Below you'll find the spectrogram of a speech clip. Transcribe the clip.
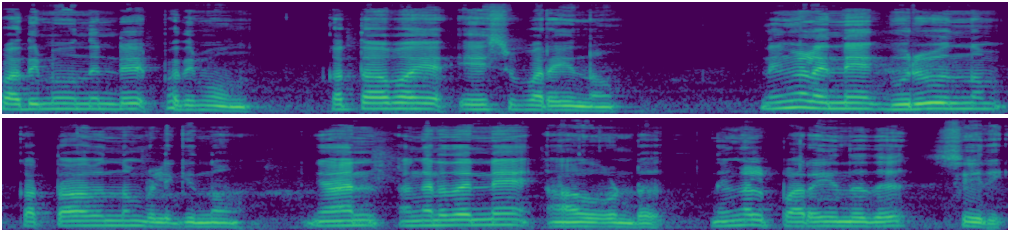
പതിമൂന്നിന്റെ പതിമൂന്ന്. കർത്താവായ യേശു പറയുന്നു നിങ്ങൾ എന്നെ ഗുരുവെന്നും കർത്താവെന്നും വിളിക്കുന്നു. ഞാൻ അങ്ങനെ തന്നെ ആകൊണ്ട് നിങ്ങൾ പറയുന്നത് ശരി.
